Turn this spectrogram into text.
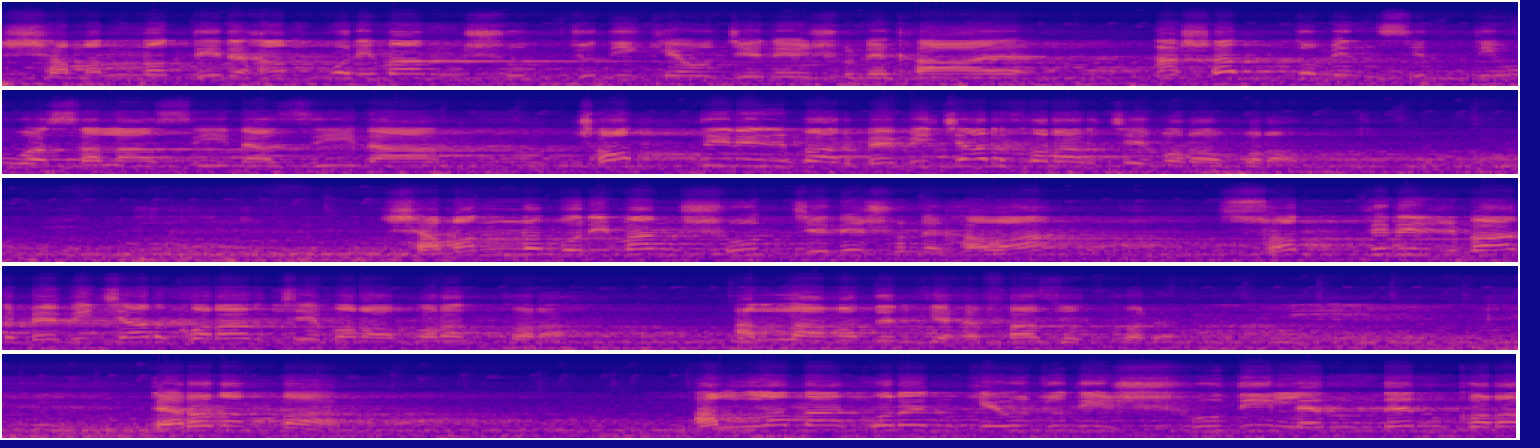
সামান্য দিরহাম পরিমাণ সুদ যদি কেউ জেনে শুনে খায় মিন ওয়া সালাসিনা জিনা 36 বার ব্যভিচার করার চেয়ে বড় অপরাধ। সামান্য পরিমাণ সুদ জেনে শুনে খাওয়া, ছত্রিশ বার ব্যবিচার করার চেয়ে বড় অপরাধ করা। আল্লাহ আমাদেরকে হেফাজত করেন। তেরো নম্বর আল্লাহ না করেন কেউ যদি সুদি লেনদেন করা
